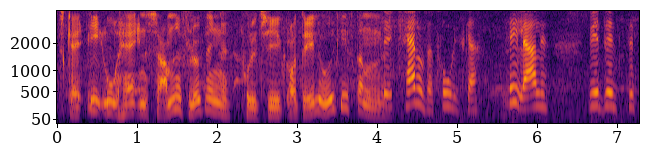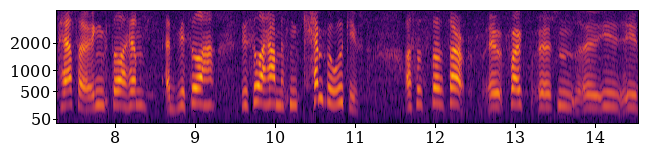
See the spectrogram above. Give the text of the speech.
Skal EU have en samlet flygtningepolitik og dele udgifterne? Det kan du da tro, de skal. Helt ærligt. Det, det passer jo ingen steder hen, at vi sidder her, vi sidder her med sådan en kæmpe udgift. Og så, så, så øh, folk øh, sådan, øh, i, i,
